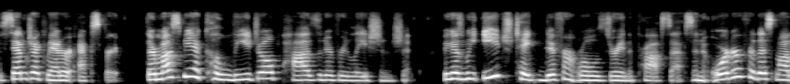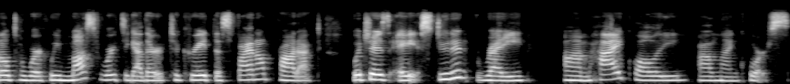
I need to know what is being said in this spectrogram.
subject matter expert, there must be a collegial positive relationship because we each take different roles during the process. In order for this model to work, we must work together to create this final product, which is a student ready, um, high quality online course.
